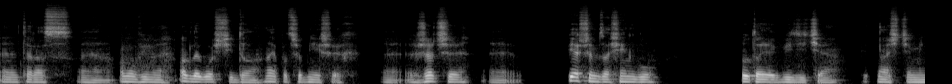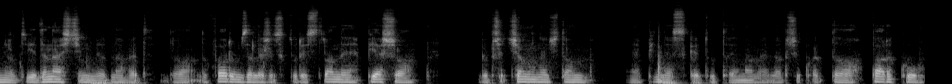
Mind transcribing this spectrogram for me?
e, teraz omówimy odległości do najpotrzebniejszych rzeczy. W pierwszym zasięgu, tutaj jak widzicie, 15 minut, 11 minut nawet do, do forum, zależy z której strony, pieszo go przeciągnąć tą pineskę. Tutaj mamy na przykład do parku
